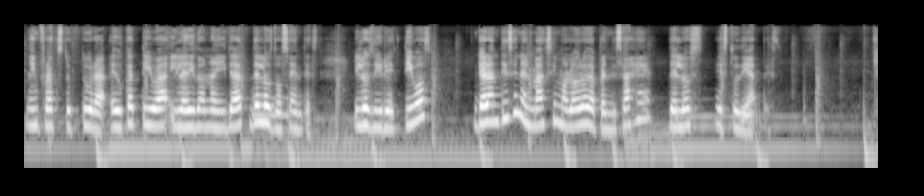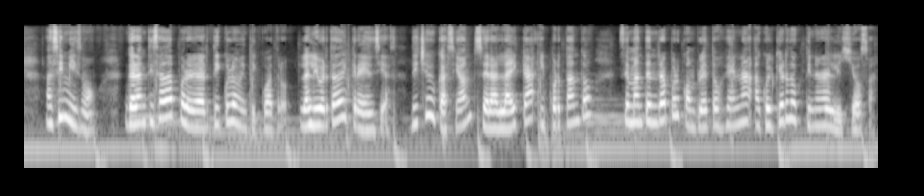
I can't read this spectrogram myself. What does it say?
la infraestructura educativa y la idoneidad de los docentes y los directivos garanticen el máximo logro de aprendizaje de los estudiantes. Asimismo, garantizada por el artículo 24, la libertad de creencias. Dicha educación será laica y por tanto se mantendrá por completo ajena a cualquier doctrina religiosa.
